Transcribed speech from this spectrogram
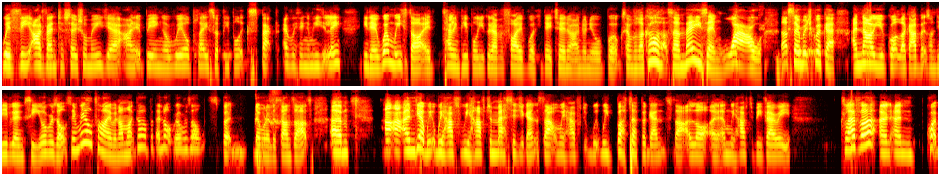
with the advent of social media and it being a real place where people expect everything immediately. You know, when we started telling people you could have a five working day turnaround on your books, everyone's like, oh, that's amazing. Wow, that's so much quicker. And now you've got like adverts on TV going, see your results in real time. And I'm like, oh, but they're not real results. But no one understands that. Um, and yeah, we, we have to we have to message against that, and we have to we, we butt up against that a lot, and we have to be very clever and and quite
